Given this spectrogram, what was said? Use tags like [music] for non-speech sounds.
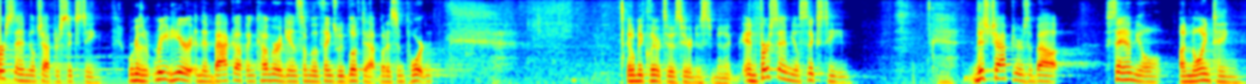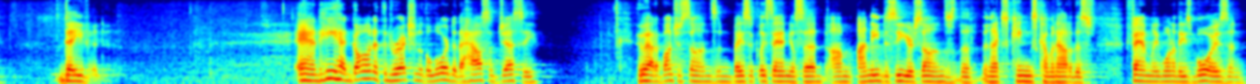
First Samuel chapter 16. We're going to read here and then back up and cover again some of the things we've looked at, but it's important. It'll be clear to us here in just a minute. In 1 Samuel 16, this chapter is about Samuel anointing David. And he had gone at the direction of the Lord to the house of Jesse, who had a bunch of sons. And basically, Samuel said, I need to see your sons. The, the next king's coming out of this family, one of these boys. And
